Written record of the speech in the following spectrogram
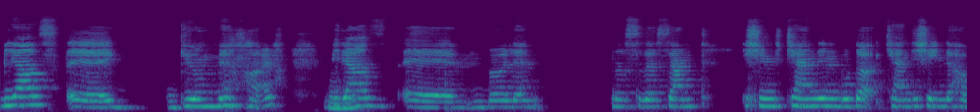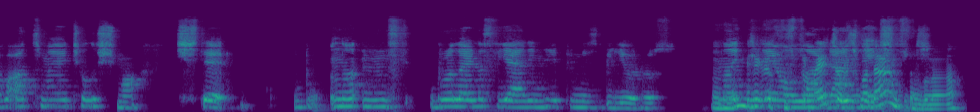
biraz e, gömme var. Biraz e, böyle nasıl desem şimdi kendin burada kendi şeyinde hava atmaya çalışma. İşte bu, na- buralara nasıl geldiğini hepimiz biliyoruz. Hı hı. ne- Bir şekilde susturmaya çalışma der geçtik. misin buna?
